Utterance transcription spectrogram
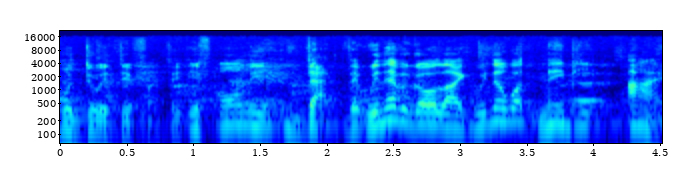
would do it differently. If only that. That we never go like, we know what? Maybe I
